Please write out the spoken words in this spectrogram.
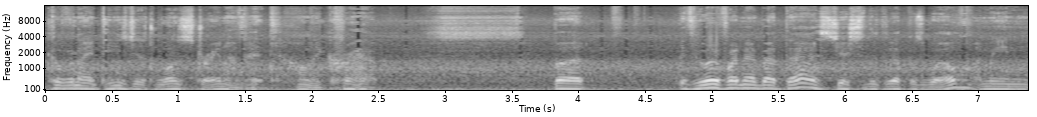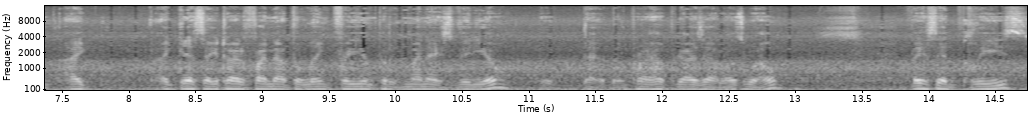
COVID-19 is just one strain of it. Holy crap. But if you want to find out about that, I suggest you look it up as well. I mean, I I guess I can try to find out the link for you and put it in my next video. That will probably help you guys out as well. Like I said, please,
